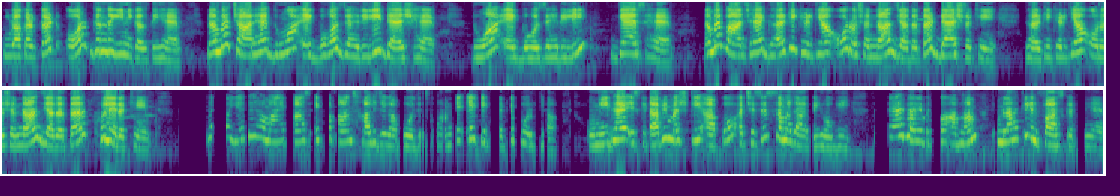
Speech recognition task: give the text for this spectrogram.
कूड़ा करकट और गंदगी निकलती है। नंबर चार है, धुआँ एक बहुत जहरीली डैश है। धुआँ एक बहुत जहरीली गैस है। नंबर पाँच है, घर की खिड़कियाँ और रोशनदान ज़्यादातर डैश रखें। घर की खिड़कियाँ और रोशनदान ज़्यादातर खुले रखें। तो ये थी हमारे पास एक पाँच खाली जगह पो जिसको हमने एक एक करके पूर किया। उम्मीद है इस किताबी मश्क की आपको अच्छे से समझ आ गई होगी। प्यारे बच्चों, अब हम इमलाह के अल्फाज करते हैं।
